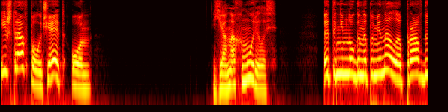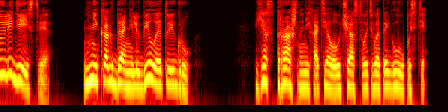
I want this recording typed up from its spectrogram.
И штраф получает он. Я нахмурилась. Это немного напоминало правду или действие. Никогда не любила эту игру. Я страшно не хотела участвовать в этой глупости,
